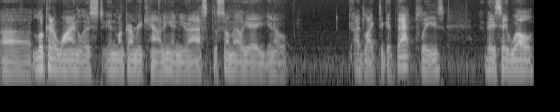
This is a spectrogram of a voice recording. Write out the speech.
uh, look at a wine list in Montgomery County and you ask the sommelier, you know, I'd like to get that, please, they say, well,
